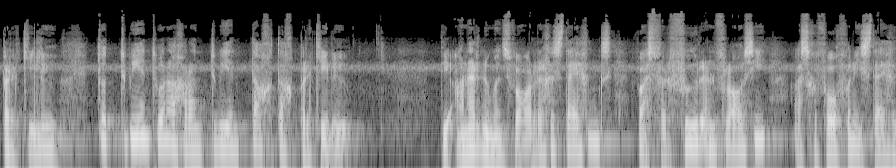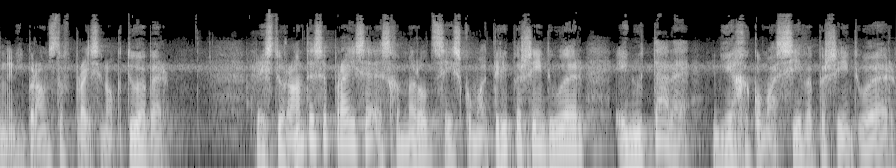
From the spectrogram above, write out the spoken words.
per kilo tot R22.82 per kilo. Die ander noemenswaardige stygings was vervoerinflasie as gevolg van die stygings in die brandstofpryse in Oktober. Restaurante se pryse is gemiddeld 6,3% hoër en hotelle 9,7% hoër.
